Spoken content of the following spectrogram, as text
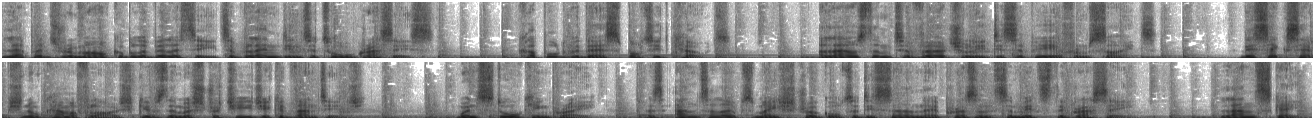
Leopards' remarkable ability to blend into tall grasses, coupled with their spotted coat, allows them to virtually disappear from sight. This exceptional camouflage gives them a strategic advantage when stalking prey, as antelopes may struggle to discern their presence amidst the grassy landscape.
